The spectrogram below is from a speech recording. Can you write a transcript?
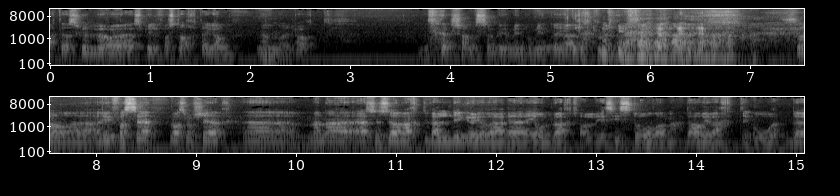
At jeg skulle spille for Start en gang. Men Mm. klart Sjansen blir mindre og mindre jo eldre jeg. Så eh, vi får se hva som skjer. Men jeg syns det har vært veldig gøy å være i Odd, i hvert fall de siste årene. Da har vi vært gode. Det,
